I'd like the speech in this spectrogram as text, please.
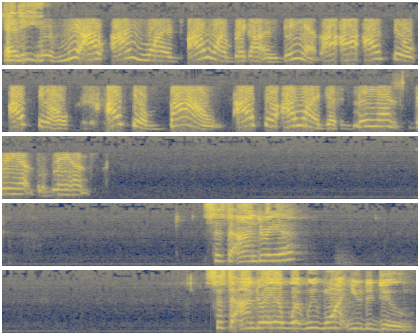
And with me, I I want I want to break out and dance. I, I I feel I feel I feel bound. I feel I want to just dance, dance, dance. Sister Andrea, Sister Andrea, what we want you to do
